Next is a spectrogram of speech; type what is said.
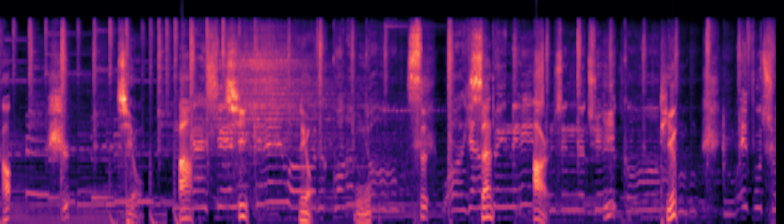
好，十、九、八、七、六、五、四、三、二、一，停。付出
